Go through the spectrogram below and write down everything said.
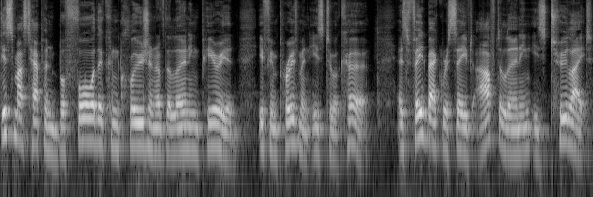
this must happen before the conclusion of the learning period if improvement is to occur, as feedback received after learning is too late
